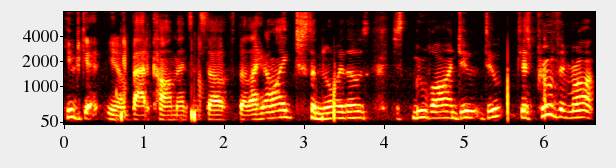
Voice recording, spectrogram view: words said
he would get, you know, bad comments and stuff. But, like, I don't like just annoy those. Just move on. Do, do, just prove them wrong.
